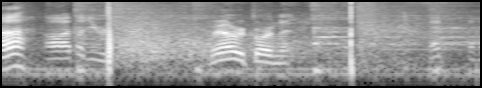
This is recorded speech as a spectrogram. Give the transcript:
Huh? Oh, I thought you were recording. We are recording it.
